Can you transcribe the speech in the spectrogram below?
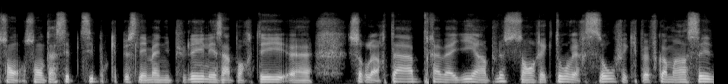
sont, sont assez petits pour qu'ils puissent les manipuler, les apporter euh, sur leur table, travailler. En plus, ils sont recto-verso, fait qu'ils peuvent commencer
